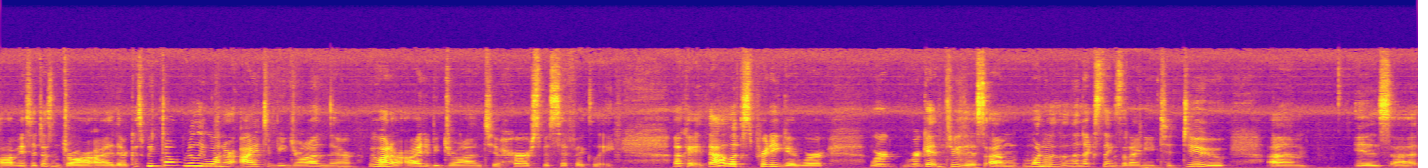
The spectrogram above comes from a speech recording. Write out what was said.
obvious. It doesn't draw our eye there because we don't really want our eye to be drawn there. We want our eye to be drawn to her specifically. Okay, that looks pretty good. We're we're we're getting through this. Um, one of the next things that I need to do um, is uh,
